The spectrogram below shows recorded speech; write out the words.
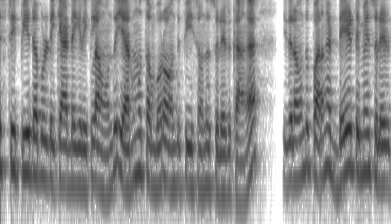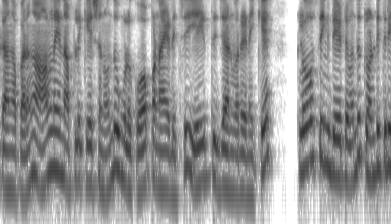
எஸ்டி, பிடபிள்டி கேட்டகரிக்கெலாம் வந்து இரநூத்தம்பது ரூபா வந்து ஃபீஸ் வந்து சொல்லியிருக்காங்க. இதில் வந்து பாருங்க டேட்டுமே சொல்லியிருக்காங்க பாருங்கள் ஆன்லைன் அப்ளிகேஷன் வந்து உங்களுக்கு ஓப்பன் ஆகிடுச்சு எயித்து ஜான்வரி அன்னைக்கு. க்ளோசிங் டேட் வந்து டுவெண்ட்டி த்ரீ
